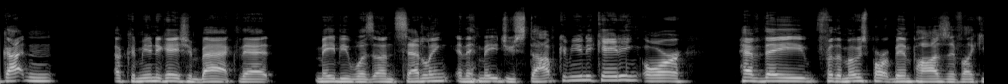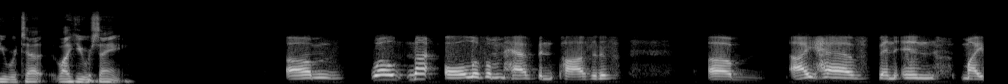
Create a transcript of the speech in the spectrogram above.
gotten a communication back that maybe was unsettling and that made you stop communicating, or have they, for the most part, been positive, like you were te- like you were saying? Um. well, not all of them have been positive. Um, I have been in my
